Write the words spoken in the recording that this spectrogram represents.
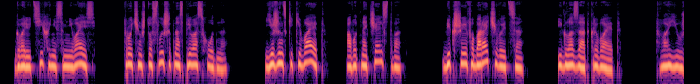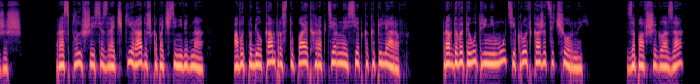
— говорю тихо, не сомневаясь, впрочем, что слышит нас превосходно. Ежинский кивает, а вот начальство... Бигшеев оборачивается и глаза открывает. Твою же ж! Расплывшиеся зрачки, радужка почти не видна, а вот по белкам проступает характерная сетка капилляров. Правда, в этой утренней мути кровь кажется черной. Запавшие глаза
